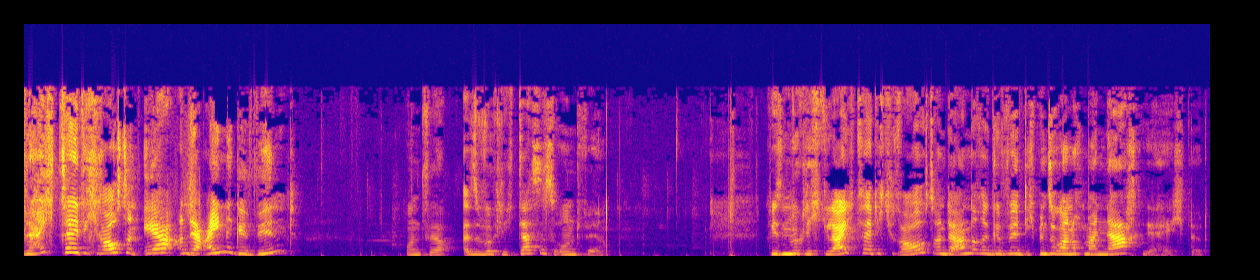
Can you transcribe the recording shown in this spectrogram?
Gleichzeitig raus und er und der eine gewinnt? Unfair. Also wirklich, das ist unfair. Wir sind wirklich gleichzeitig raus und der andere gewinnt. Ich bin sogar noch mal nachgehechtet.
